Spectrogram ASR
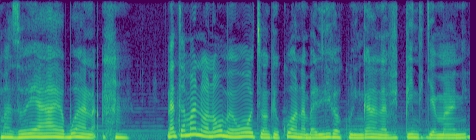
Mazoea haya bwana. Natamani wanaume wote wangekuwa wanabadilika kulingana na vipindi jamani.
